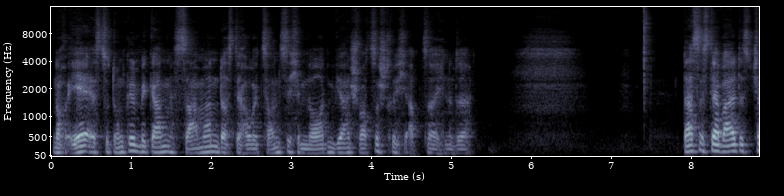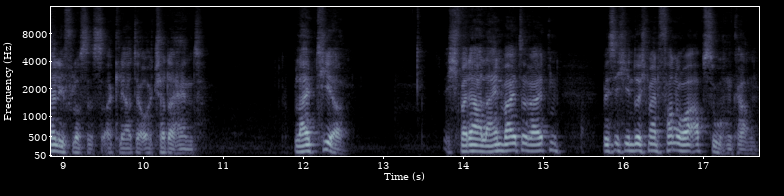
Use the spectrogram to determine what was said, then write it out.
Noch ehe es zu dunkeln begann, sah man, dass der Horizont sich im Norden wie ein schwarzer Strich abzeichnete. Das ist der Wald des Jellyflusses, erklärte Old Shatterhand. Bleibt hier. Ich werde allein weiterreiten, bis ich ihn durch mein Fernrohr absuchen kann.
